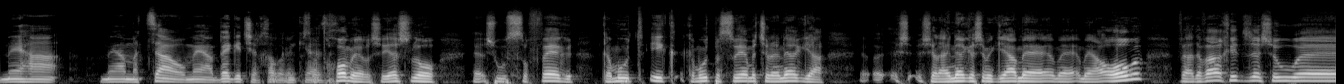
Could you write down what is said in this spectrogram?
מה, מהמצע או מהבגד שלך אוקיי, במקרה זאת אומרת, הזה. חומר שיש לו, שהוא סופג כמות, כמות מסוימת של אנרגיה, אה, של האנרגיה שמגיעה מה, מה, מהאור, והדבר היחיד זה שהוא אה,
